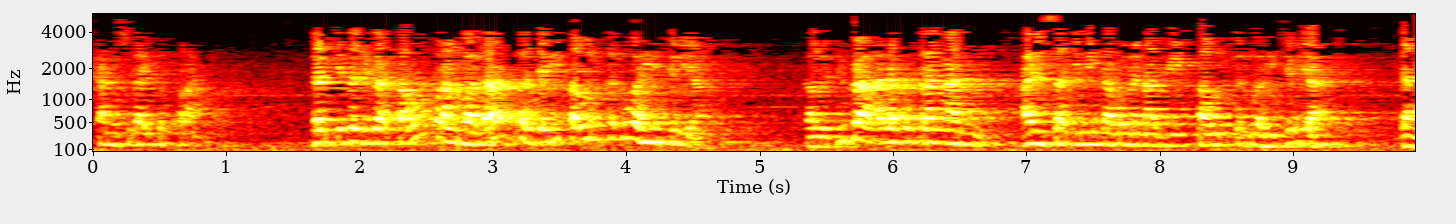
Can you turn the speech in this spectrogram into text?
Karena sudah ikut perang. Dan kita juga tahu perang Badar terjadi tahun kedua Hijriah. Kalau juga ada keterangan Aisyah dinikah oleh Nabi tahun kedua Hijriah dan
